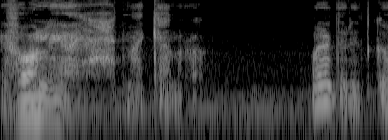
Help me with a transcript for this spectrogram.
If only I had my camera. Where did it go?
